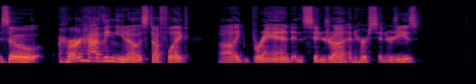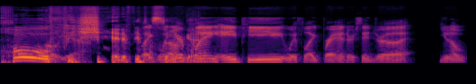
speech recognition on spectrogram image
so her having you know stuff like uh like brand and syndra and her synergies holy Oh, yeah. shit it feels like so when you're good. playing AP with like Brand or Syndra, you know,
